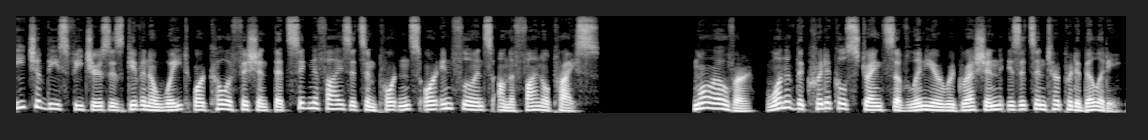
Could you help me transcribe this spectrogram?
Each of these features is given a weight or coefficient that signifies its importance or influence on the final price. Moreover, one of the critical strengths of linear regression is its interpretability.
